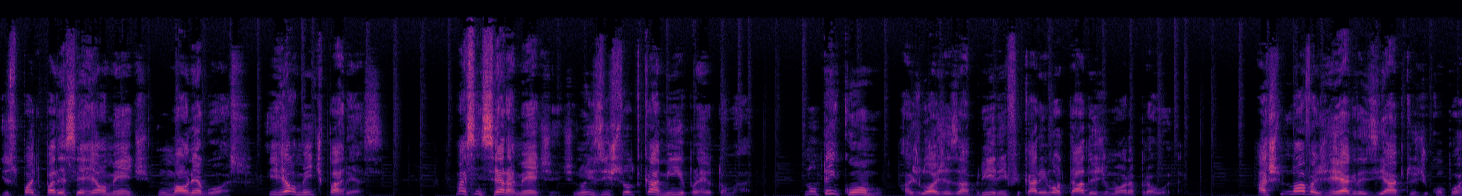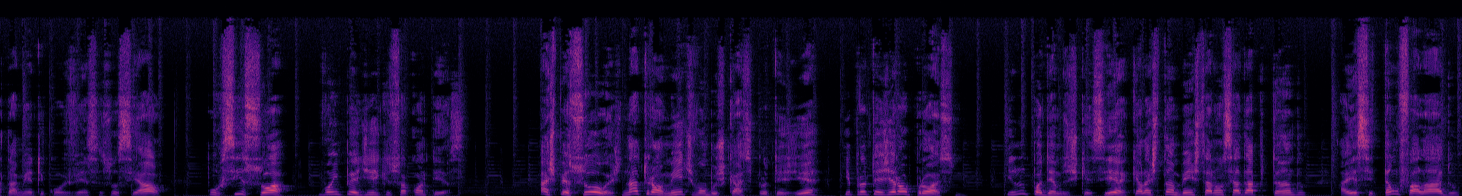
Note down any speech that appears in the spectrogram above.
isso pode parecer realmente um mau negócio, e realmente parece. Mas, sinceramente, gente, não existe outro caminho para a retomada. Não tem como as lojas abrirem e ficarem lotadas de uma hora para outra. As novas regras e hábitos de comportamento e convivência social, por si só, vão impedir que isso aconteça. As pessoas naturalmente vão buscar se proteger e proteger ao próximo, e não podemos esquecer que elas também estarão se adaptando a esse tão falado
